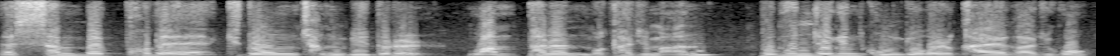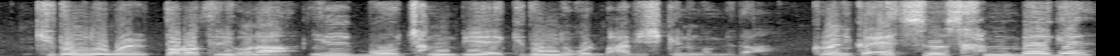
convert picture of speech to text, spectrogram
S-300 포대의 기동 장비들을 완파는 못하지만 부분적인 공격을 가해가지고 기동력을 떨어뜨리거나 일부 장비의 기동력을 마비시키는 겁니다. 그러니까 S-300의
